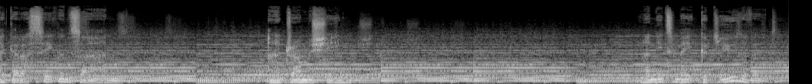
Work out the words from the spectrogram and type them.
I got a sequencer and, and a drum machine. And I need to make good use of it.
